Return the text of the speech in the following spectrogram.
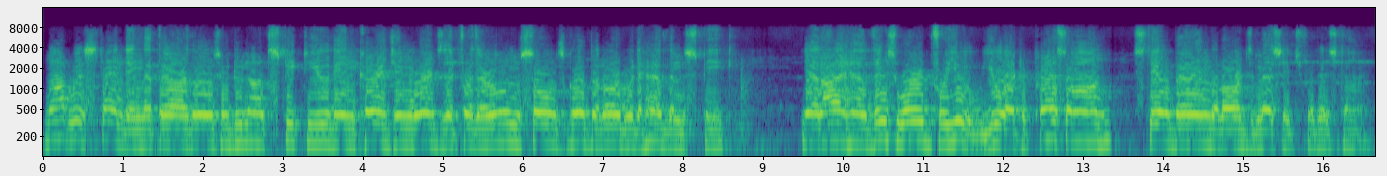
notwithstanding that there are those who do not speak to you the encouraging words that for their own soul's good the Lord would have them speak. Yet I have this word for you. You are to press on, still bearing the Lord's message for this time.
